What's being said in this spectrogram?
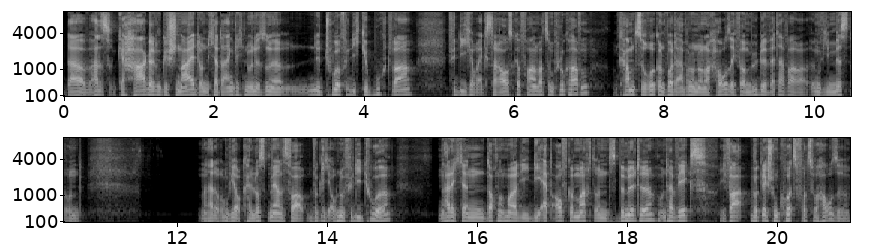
Da hat es gehagelt und geschneit und ich hatte eigentlich nur eine, so eine, eine Tour, für die ich gebucht war, für die ich auch extra rausgefahren war zum Flughafen und kam zurück und wollte einfach nur noch nach Hause. Ich war müde, Wetter war irgendwie Mist und man hat auch irgendwie auch keine Lust mehr. Und es war wirklich auch nur für die Tour. Dann hatte ich dann doch nochmal die, die App aufgemacht und es bimmelte unterwegs. Ich war wirklich schon kurz vor zu Hause.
